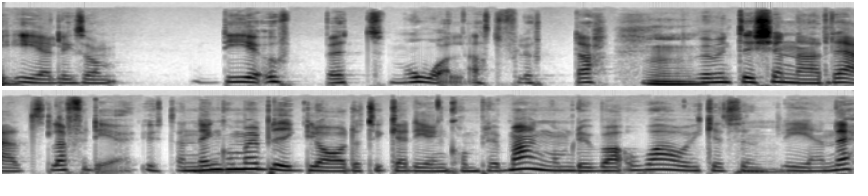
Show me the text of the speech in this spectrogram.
Mm. är liksom det är öppet mål att flirta. Du mm, behöver inte känna rädsla för det. Utan den kommer bli glad och tycka det är en komplimang om du bara wow vilket fint Mm. leende.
